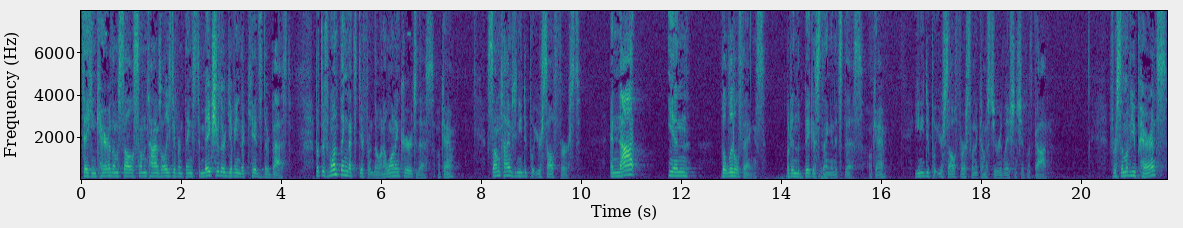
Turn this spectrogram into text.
taking care of themselves sometimes, all these different things to make sure they're giving their kids their best. But there's one thing that's different, though, and I want to encourage this, okay? Sometimes you need to put yourself first. And not in the little things, but in the biggest thing, and it's this, okay? You need to put yourself first when it comes to your relationship with God. For some of you parents,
